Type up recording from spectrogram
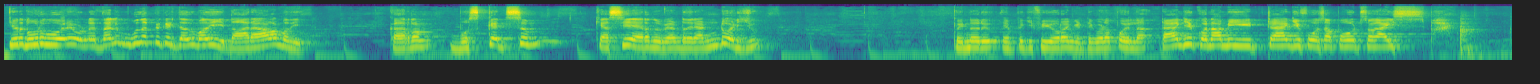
ഈ ഒരു നൂറ് കോരേ ഉള്ളൂ. എന്തായാലും മൂന്ന് എപ്പിക്ക് അടിച്ചു അത് മതി. ധാരാളം മതി. കാരണം ബുസ്കറ്റ്സും കസിയായിരുന്നു വേണ്ടത്. രണ്ടും അടിച്ചു. പിന്നെ ഒരു എപ്പിക്ക് ഫിയോറും കിട്ടി. കുഴപ്പമില്ല. Thank you Konami thank you for support so guys bye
